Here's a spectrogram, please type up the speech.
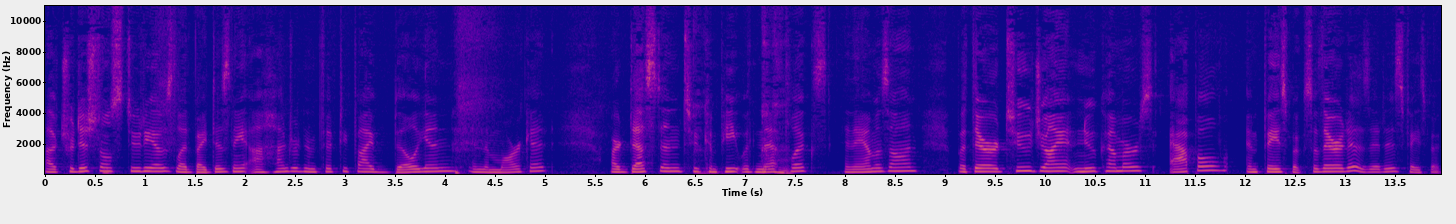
Uh, traditional studios, led by Disney, 155 billion in the market, are destined to compete with Netflix and Amazon. But there are two giant newcomers, Apple and Facebook. So there it is. It is Facebook.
